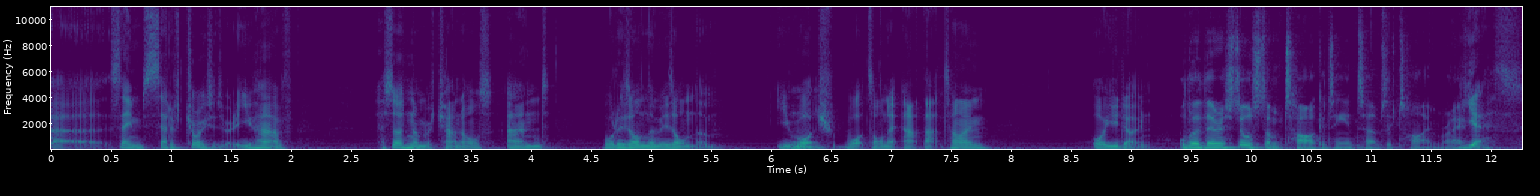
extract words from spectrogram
uh, same set of choices. Really, you have a certain number of channels, and what is on them is on them. You Mm. watch what's on it at that time, or you don't. Although there is still some targeting in terms of time, right? Yes,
